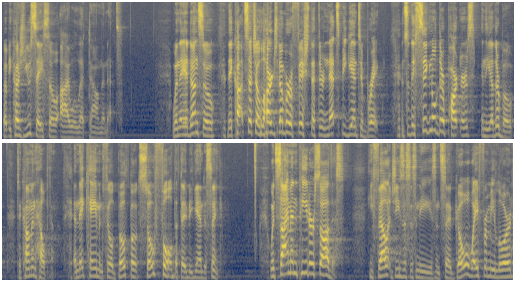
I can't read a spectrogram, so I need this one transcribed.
But because you say so, I will let down the nets. When they had done so, they caught such a large number of fish that their nets began to break. And so they signaled their partners in the other boat to come and help them. And they came and filled both boats so full that they began to sink. When Simon Peter saw this, he fell at Jesus' knees and said, Go away from me, Lord.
